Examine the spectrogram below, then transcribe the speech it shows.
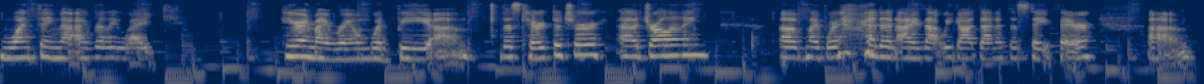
one thing that I really like here in my room would be um, this caricature uh, drawing of my boyfriend and I that we got done at the state fair. Um,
